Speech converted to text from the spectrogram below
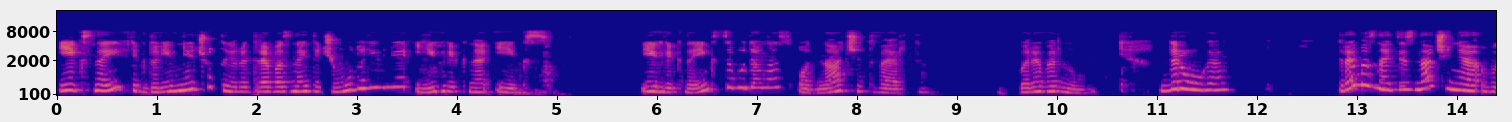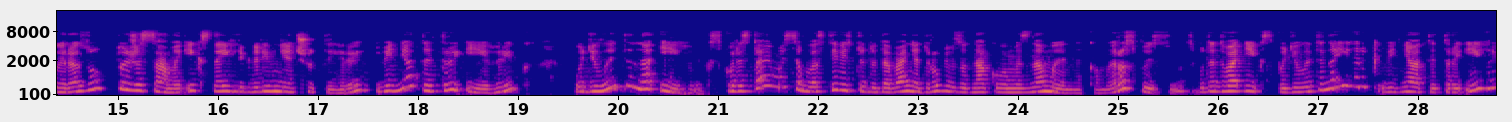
Х на y дорівнює 4. Треба знайти, чому дорівнює y на х. Y на х це буде у нас 1 четверта. Перевернули. Друге. Треба знайти значення виразу, той же самий х на y дорівнює 4, відняти 3y, поділити на y. Скористаємося властивістю додавання дробів з однаковими знаменниками. Розписуємо. Це буде 2х поділити на y, відняти 3y,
